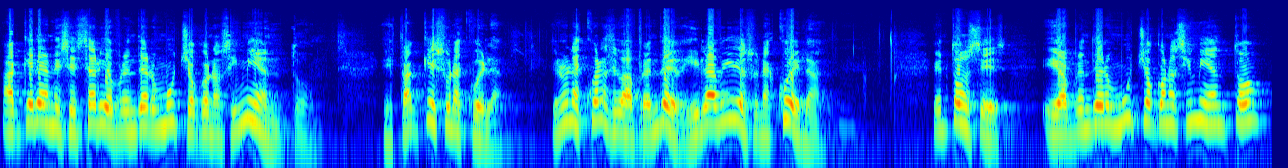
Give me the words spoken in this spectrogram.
A que era necesario aprender mucho conocimiento. ¿Qué es una escuela? En una escuela se va a aprender y la vida es una escuela. Entonces, y aprender mucho conocimiento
